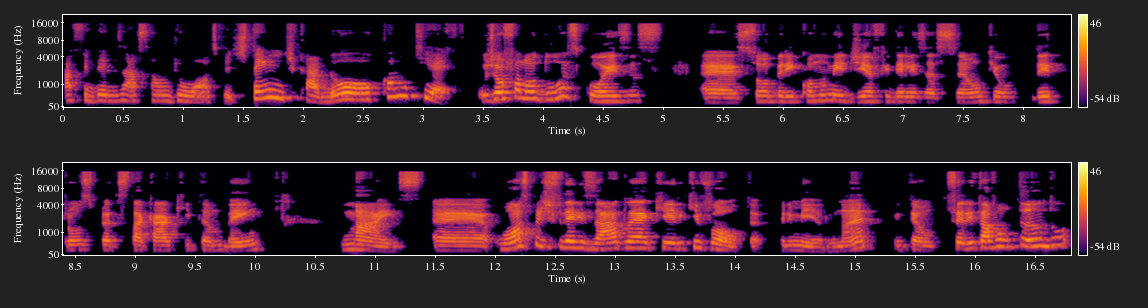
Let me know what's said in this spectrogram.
a fidelização de um hóspede? Tem indicador? Como que é? O João falou duas coisas é, sobre como medir a fidelização que eu de, trouxe para destacar aqui também. Mas é, o hóspede fidelizado é aquele que volta primeiro, né? Então, se ele está voltando,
